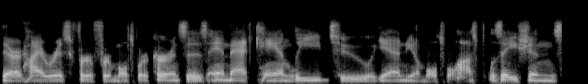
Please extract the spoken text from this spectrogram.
they're at high risk for, for multiple recurrences. And that can lead to, again, you know, multiple hospitalizations.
